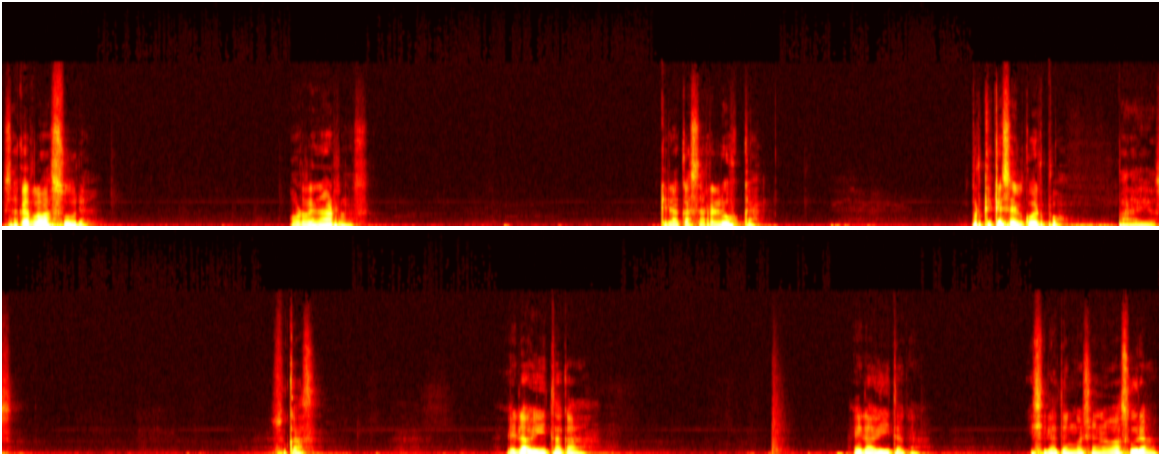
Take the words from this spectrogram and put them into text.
sacar la basura, ordenarnos, que la casa reluzca. Porque ¿qué es el cuerpo para Dios? Su casa. Él habita acá. Él habita acá. Y si la tengo llena de basura,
